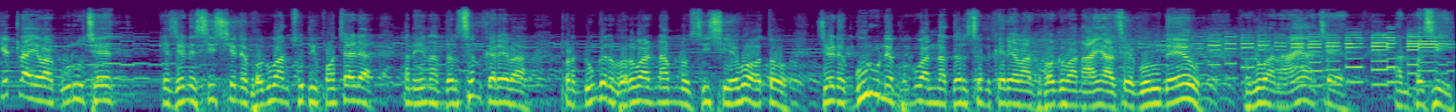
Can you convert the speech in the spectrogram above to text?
કેટલા એવા ગુરુ છે? કે જેને શિષ્યને ભગવાન સુધી પહોંચાડ્યા અને એના દર્શન કરાવ્યા. પણ ડુંગર ભરવાડ નામનો શિષ્ય એવો હતો, જેણે ગુરુને ભગવાનના દર્શન કર્યા ભગવાન આયા છે, ગુરુદેવ, ભગવાન આયા છે. અને પછી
